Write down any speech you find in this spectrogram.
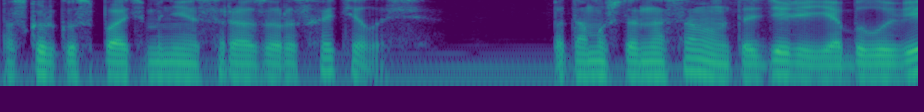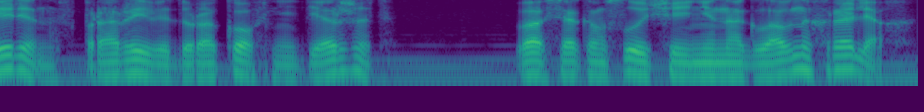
поскольку спать мне сразу расхотелось. Потому что на самом-то деле я был уверен, в прорыве дураков не держат. Во всяком случае, не на главных ролях.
